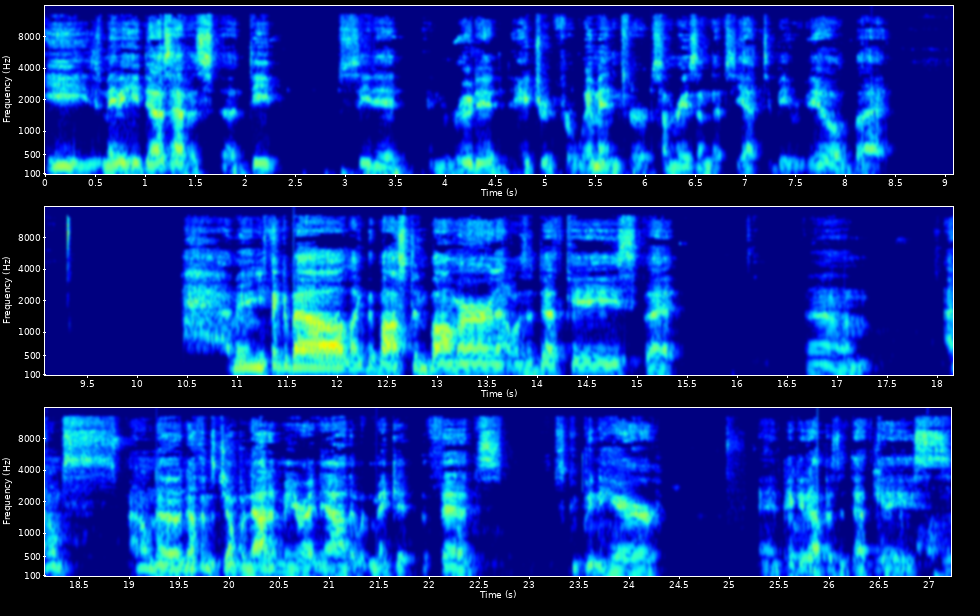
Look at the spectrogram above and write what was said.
ease. Maybe he does have a deep seated and rooted hatred for women for some reason that's yet to be revealed. But I mean, you think about like the Boston bomber, and that was a death case, but um, I don't, I don't know. Nothing's jumping out at me right now that would make it the feds scoop in here and pick it up as a death case.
